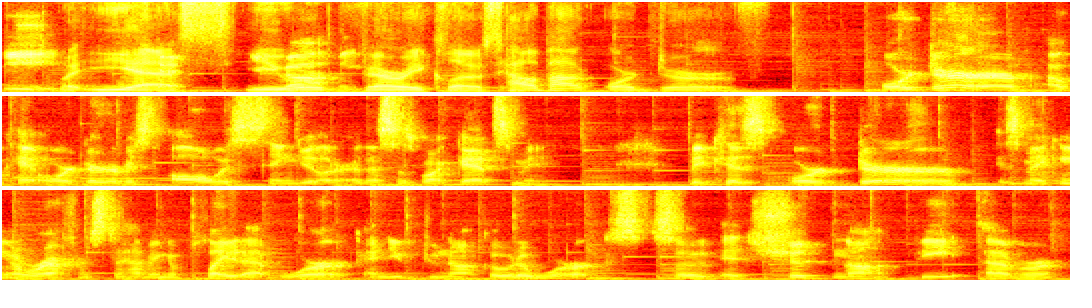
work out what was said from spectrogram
E. But yes, okay. you, you were me. very close. How about hors d'oeuvre? Hors d'oeuvre. Okay, hors d'oeuvre is always singular, and this is what gets me. Because hors d'oeuvre is making a reference to having a plate at work, and you do not go to works. So it should not be ever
